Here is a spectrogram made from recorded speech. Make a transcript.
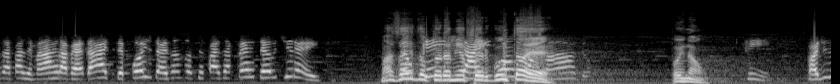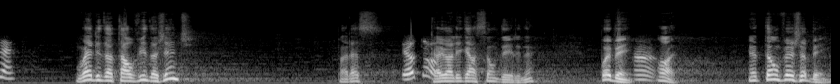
vai fazer. Mas, na verdade, depois de 10 anos você faz a perder o direito. Mas aí, Então, doutora, a minha pergunta é. Pois não. Sim, pode dizer. O Ed ainda está ouvindo a gente? Parece. Eu tô. Caiu a ligação dele, né? Pois bem, Ah. olha. Então veja bem.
